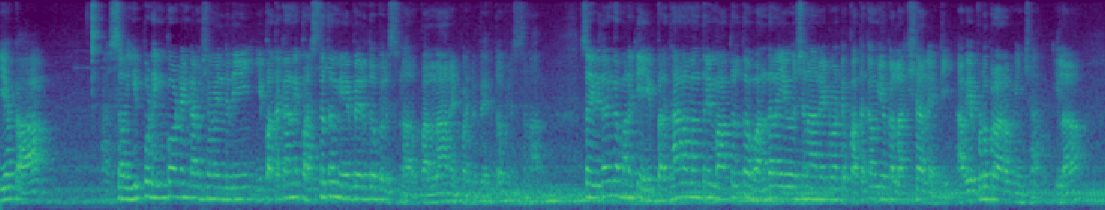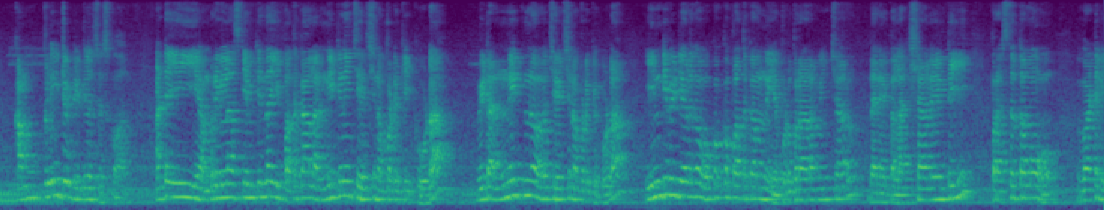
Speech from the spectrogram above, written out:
ఈ యొక్క సో ఇప్పుడు ఇంపార్టెంట్ అంశం ఏంటిది? ఈ పథకాన్ని ప్రస్తుతం ఏ పేరుతో పిలుస్తున్నారు? పల్నా అనేటువంటి పేరుతో పిలుస్తున్నారు. సో ఈ విధంగా మనకి ప్రధానమంత్రి మాతృత్వ వందన యోజన అనేటువంటి పథకం యొక్క లక్ష్యాలు ఏంటి అవి ఎప్పుడు ప్రారంభించారు? ఇలా కంప్లీట్ డీటెయిల్స్ చేసుకోవాలి అంటే ఈ అంబ్రిల్లా స్కీమ్ కింద ఈ పథకాలన్నిటినీ చేర్చినప్పటికీ కూడా వీటన్నిటిని చేర్చినప్పటికీ కూడా ఇండివిజువల్గా ఒక్కొక్క పథకంని ఎప్పుడు ప్రారంభించారు? దాని యొక్క లక్ష్యాలు ఏంటి ప్రస్తుతము వాటిని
